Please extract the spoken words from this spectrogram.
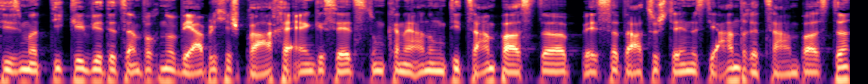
diesem Artikel wird jetzt einfach nur werbliche Sprache eingesetzt, um keine Ahnung, die Zahnpasta besser darzustellen als die andere Zahnpasta.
